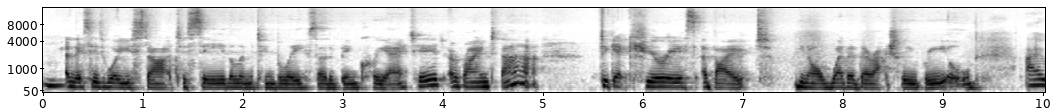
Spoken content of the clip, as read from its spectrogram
Mm. And this is where you start to see the limiting beliefs that have been created around that to get curious about, you know, whether they're actually real. I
